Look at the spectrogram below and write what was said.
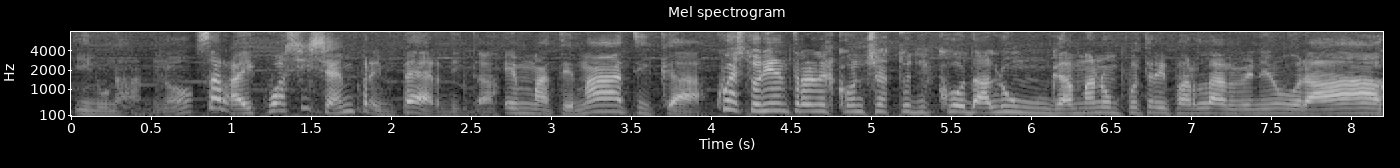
in un anno, sarai quasi sempre in perdita. È matematica. Questo rientra nel concetto di coda lunga, ma non potrei parlarvene ora. Ah,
